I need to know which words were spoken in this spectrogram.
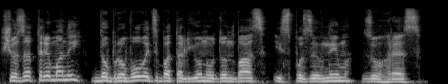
що затриманий доброволець батальйону Донбас із позивним Зугрес.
